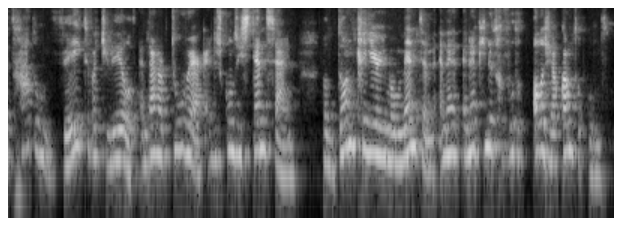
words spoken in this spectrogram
Het gaat om weten wat je wilt en daar naartoe werken en dus consistent zijn. Want dan creëer je momentum en, en heb je het gevoel dat alles jouw kant op komt.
